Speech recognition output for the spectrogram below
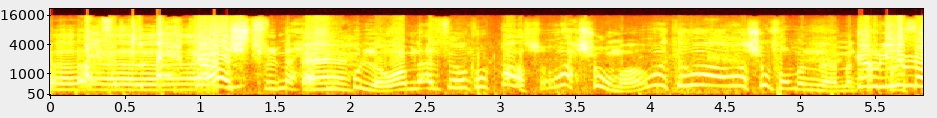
عشت في المحاكم آه. كلها من 2013 وحشومة. وشوفوا من من قالوا لي مع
